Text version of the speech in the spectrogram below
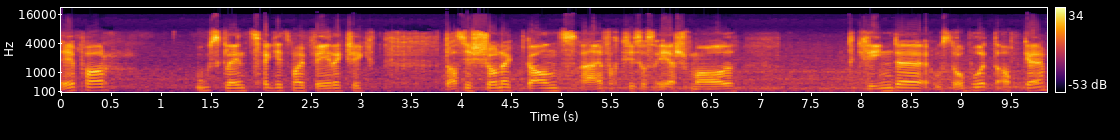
Ehepaar ausgelehnt, sage ich jetzt mal, in die Ferien geschickt. Das ist schon nicht ganz einfach gewesen, so das erste Mal die Kinder aus der Obhut abgeben.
